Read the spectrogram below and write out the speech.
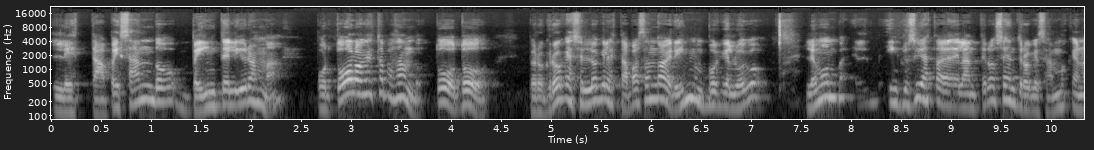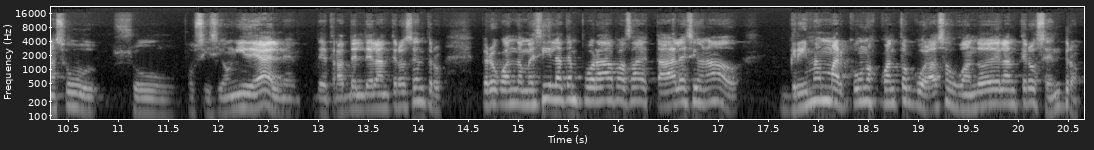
le está pesando 20 libras más por todo lo que está pasando. Todo, todo. Pero creo que eso es lo que le está pasando a Griezmann, porque luego, le hemos, inclusive hasta de delantero centro, que sabemos que no es su, su posición ideal eh, detrás del delantero centro, pero cuando Messi la temporada pasada estaba lesionado, Griezmann marcó unos cuantos golazos jugando de delantero centro.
